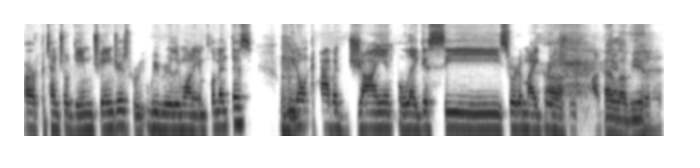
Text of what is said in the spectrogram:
are potential game changers we, we really want to implement this Mm-hmm. We don't have a giant legacy sort of migration. Oh, I love you to,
